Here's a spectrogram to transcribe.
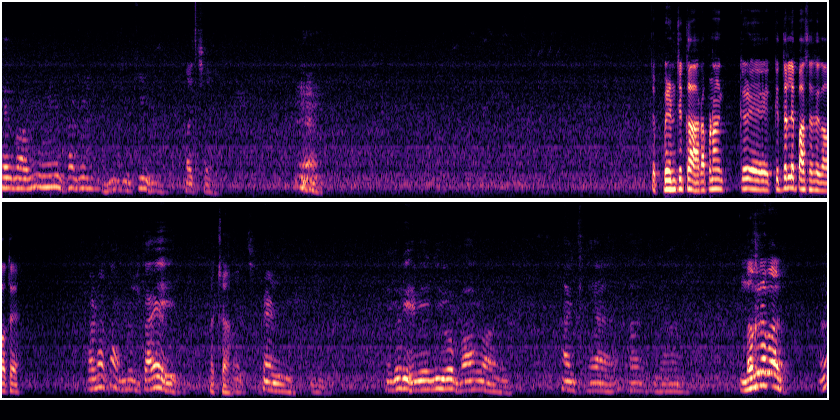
ਇਹ ਬਾਬੂ ਨੇ ਸਾਡੇ ਜੀ ਅੱਛਾ। ਤੇ ਪਿੰਡ ਚ ਘਰ ਆਪਣਾ ਕਿ- ਕਿੱਧਰਲੇ ਪਾਸੇ ਸੀਗਾ ਉੱਥੇ? ਸਾਡਾ ਘਰ ਸੀ। ਅੱਛਾ। ਪਿੰਡ ਨੂੰ। ਤੇ ਜਿਹੜੀ ਹਵੇਲੀ ਉਹ ਬਾਹਰ ਆ ਗਈ। ਅੱਛਾ ਹਾਂ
